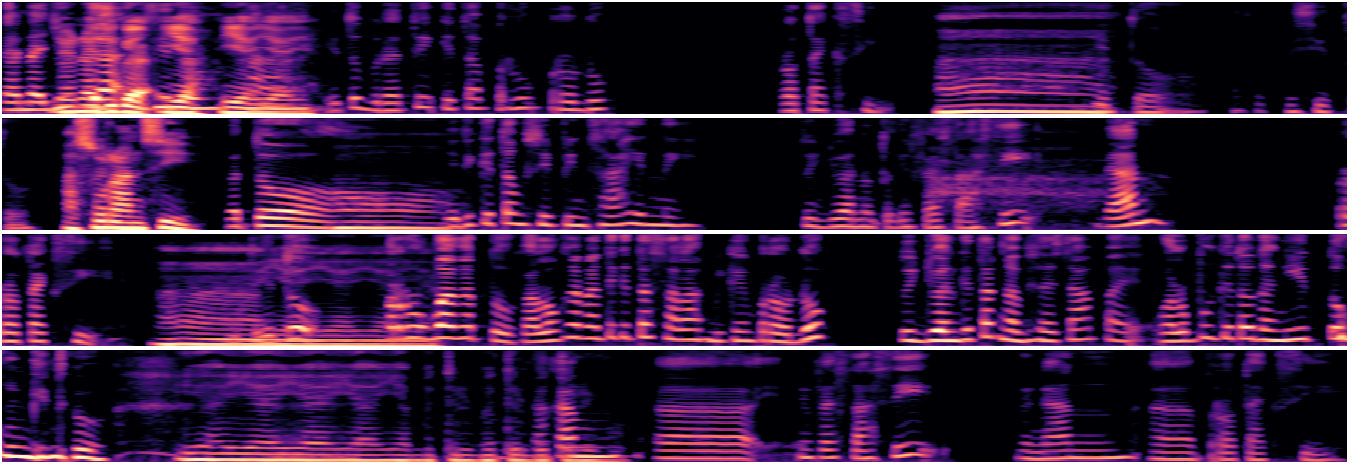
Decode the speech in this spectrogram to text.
dana juga. juga, di situ. iya, iya, Nah, iya, iya. Itu berarti kita perlu produk proteksi Ah, gitu masuk di situ. asuransi. Betul. Oh. Jadi kita mesti pisahin nih tujuan untuk investasi dan proteksi. ah, gitu, iya, itu iya, iya, perlu iya. banget tuh. Kalau kan nanti kita salah bikin produk, tujuan kita nggak bisa capai walaupun kita udah ngitung gitu Iya iya iya iya iya betul betul betul misalkan Ibu. eh, investasi dengan eh, proteksi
